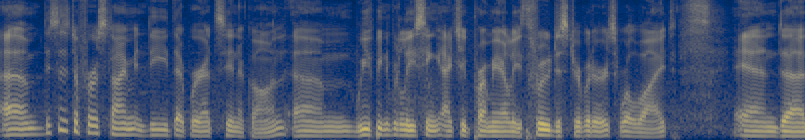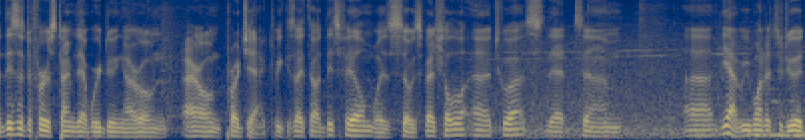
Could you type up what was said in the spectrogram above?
Um, this is the first time, indeed, that we're at Cinecon. Um, we've been releasing actually primarily through distributors worldwide. And uh, this is the first time that we're doing our own our own project because I thought this film was so special uh, to us that um, uh, yeah we wanted to do it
